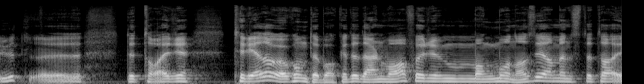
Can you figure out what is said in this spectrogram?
ut. Uh, det tar tre dager å komme tilbake til der den var for mange måneder siden, mens det tar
